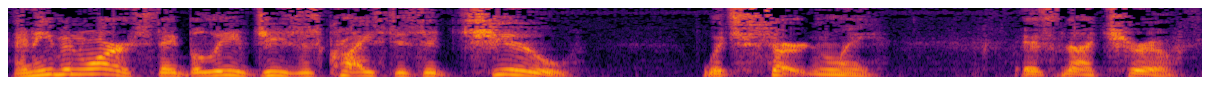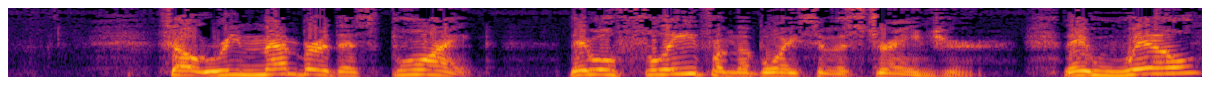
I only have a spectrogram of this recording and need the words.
And even worse, they believe Jesus Christ is a Jew, which certainly is not true. So remember this point. They will flee from the voice of a stranger. They will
